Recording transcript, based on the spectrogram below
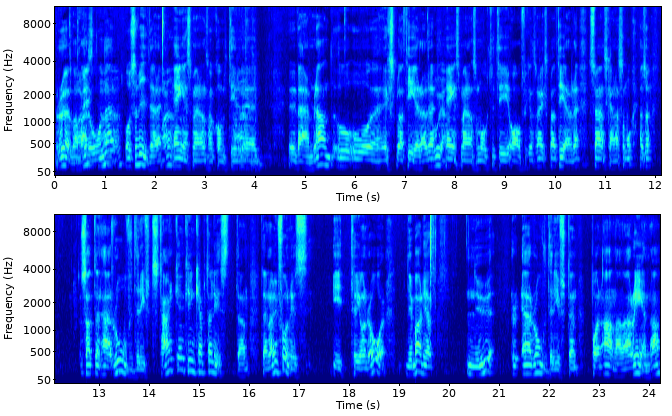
rövarbaroner Ja, och så vidare. Ja, ja. Engelsmännen som kom till ja. eh, Värmland och, och exploaterade. Oh. Engelsmännen som åkte till Afrika som exploaterade. Svenskarna som... Alltså, så att den här rovdriftstanken kring kapitalisten den har ju funnits i 300 år. Det är bara det att nu är rovdriften på en annan arena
